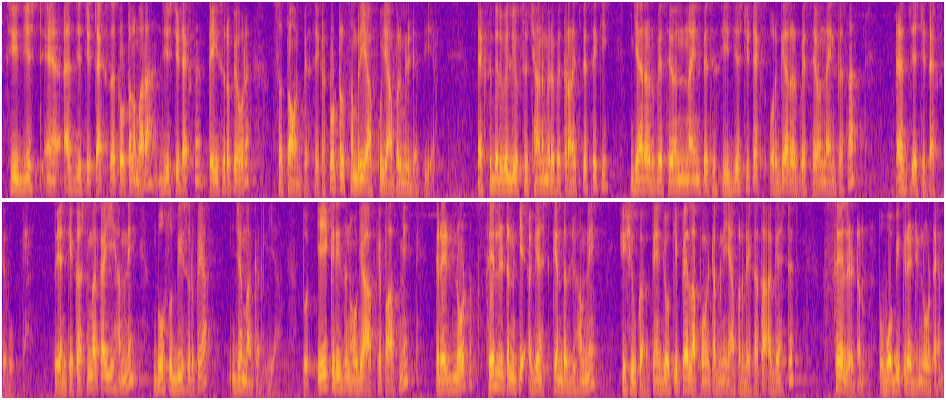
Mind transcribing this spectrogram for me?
C G S S G S T tax total हमारा जी एस टी टैक्स तेईस रुपये और सत्तावन पैसे का। टोटल समरी आपको यहाँ पर मिल जाती है। टैक्सेबल वैल्यू एक सौ छियानवे रुपये तिरालीस पैसे की ग्यारह रुपये सेवन नाइन पैसे C G S T tax और ग्यारह रुपये सेवन नाइन पैसा S G S T tax के रूप में। तो यानी कि कस्टमर का ये हमने दो सौ बीस रुपया जमा कर लिया। तो एक रीज़न हो गया आपके पास में क्रेडिट नोट सेल रिटर्न के अगेंस्ट के अंदर जो हमने इशू करते हैं, जो कि पहला पॉइंट हमने यहाँ पर देखा था अगेंस्ट सेल रिटर्न तो वो भी क्रेडिट नोट है।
